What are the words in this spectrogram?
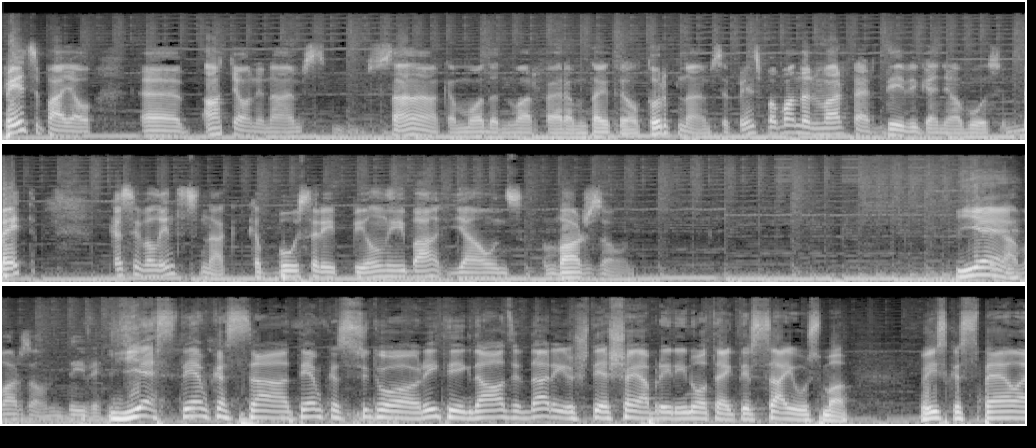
principā jau uh, atjauninājums senākam Modern Warfare, un tagad vēl turpinājums ir principā Modern Warfare 2 gan jau būs. Bet, kas ir vēl interesantāk, ka būs arī pilnībā jauns Warzone. Yeah. Jā, Warzone 2. Yes, tiem, kas, ā, tiem, kas šo rīktīgi daudz ir darījuši, tieši šajā brīdī noteikti ir sajūsmā. Visi, kas spēlē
